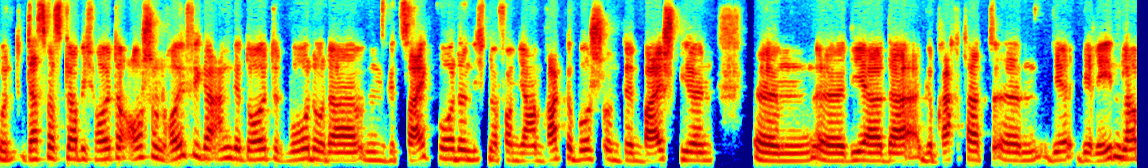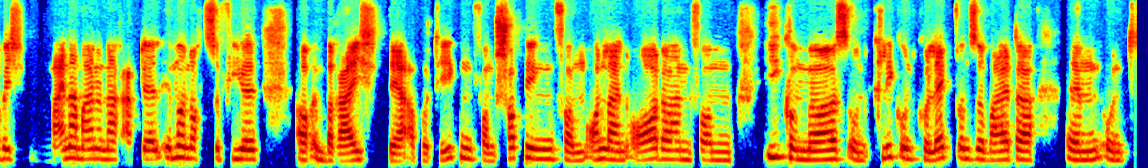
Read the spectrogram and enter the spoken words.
Und das, was, glaube ich, heute auch schon häufiger angedeutet wurde oder ähm, gezeigt wurde, nicht nur vom Jan Brackebusch und den Beispielen, ähm, äh, die er da gebracht hat, wir reden, glaube ich, meiner Meinung nach aktuell immer noch zu viel, auch im Bereich der Apotheken, vom Shopping, vom Online-Ordern, vom E-Commerce und Click und Collect und so weiter. Ähm, und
